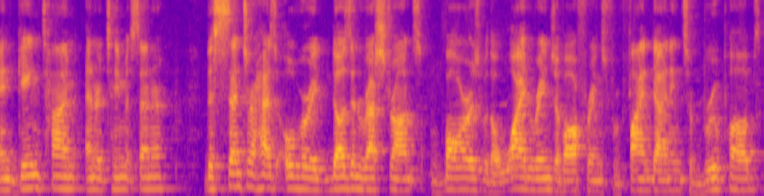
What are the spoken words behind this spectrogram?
and Game Time Entertainment Center. The center has over a dozen restaurants, bars with a wide range of offerings from fine dining to brew pubs,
